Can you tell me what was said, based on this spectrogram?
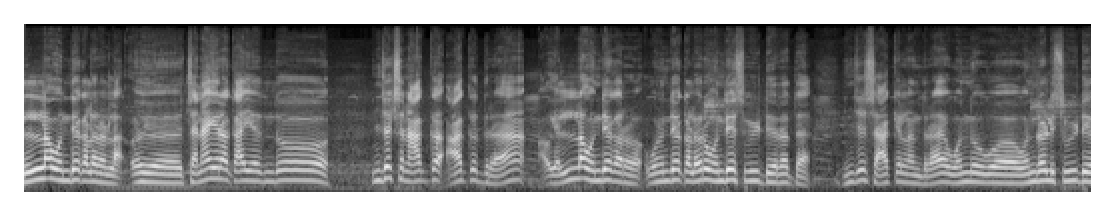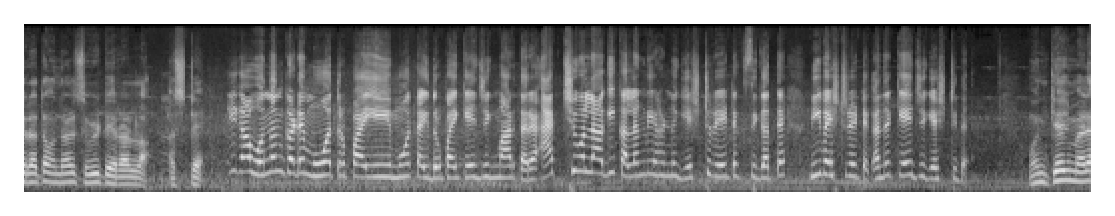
ಎಲ್ಲ ಒಂದೇ ಕಲರ್ ಅಲ್ಲ. ಚೆನ್ನಾಗಿರೋ ಕಾಯಿ ಒಂದು ಇಂಜೆಕ್ಷನ್ ಹಾಕ, ಹಾಕಿದ್ರೆ ಎಲ್ಲ ಒಂದೇ ಕಲರ್ ಒಂದೇ ಕಲರು ಒಂದೇ ಸ್ವೀಟ್ ಇರುತ್ತೆ. ಇಂಜೆಕ್ಷನ್ ಹಾಕಿಲ್ಲ ಅಂದರೆ ಒಂದು, ಒಂದರಲ್ಲಿ ಸ್ವೀಟ್ ಇರುತ್ತೆ, ಒಂದರಲ್ಲಿ ಸ್ವೀಟ್ ಇರಲ್ಲ. ಅಷ್ಟೇ. ಈಗ ಒಂದೊಂದು ಕಡೆ ಮೂವತ್ತು ರೂಪಾಯಿ, ಮೂವತ್ತೈದು ರೂಪಾಯಿ ಕೆ ಜಿಗೆ ಮಾರ್ತಾರೆ. ಆ್ಯಕ್ಚುವಲ್ ಆಗಿ ಕಲ್ಲಂಗಡಿ ಹಣ್ಣಿಗೆ ಎಷ್ಟು ರೇಟಿಗೆ ಸಿಗುತ್ತೆ? ನೀವು ಎಷ್ಟು ರೇಟಿಗೆ ಅಂದರೆ ಕೆ ಜಿಗೆ ಎಷ್ಟಿದೆ? ಒಂದು ಕೆ ಜಿ ಮೇಲೆ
